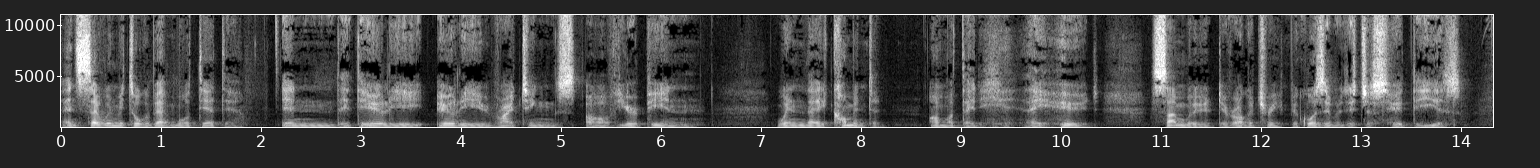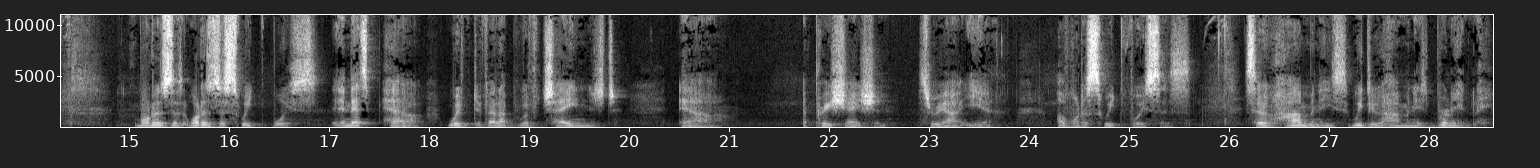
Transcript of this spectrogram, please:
And so when we talk about more mōteatea, in the, the early early writings of European, when they commented on what they they heard, some were derogatory because it, it just hurt the ears. What is the, what is the sweet voice? And that's how we've developed. We've changed our appreciation through our ear of what a sweet voice is. So harmonies, we do harmonies brilliantly.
